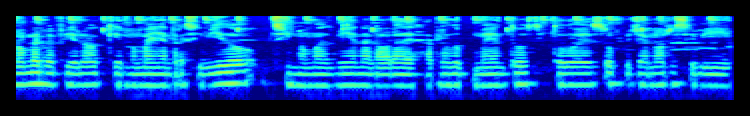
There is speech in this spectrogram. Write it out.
No me refiero a que no me hayan recibido, sino más bien a la hora de dejar los documentos y todo eso, pues ya no recibí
